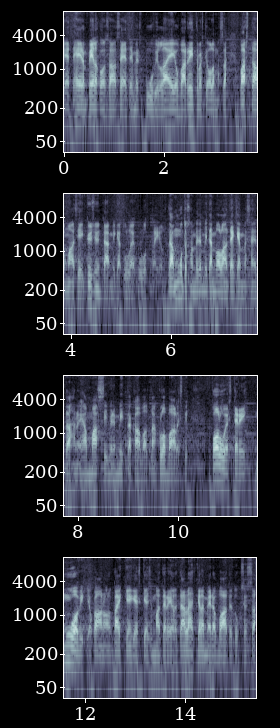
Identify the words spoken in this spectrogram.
että heidän pelkonsa on se, että esimerkiksi puuvilla ei ole vaan riittävästi olemassa vastaamaan siihen kysyntään, mikä tulee kuluttajilta. Tämä muutos, mitä me ollaan tekemässä, niin tämä on ihan massiivinen mittakaavaltaan globaalisti. Poluesteri, muovi, joka on kaikkein keskeisin materiaali tällä hetkellä meidän vaatetuksessa,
